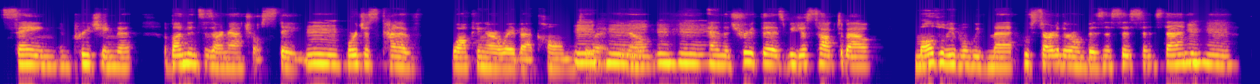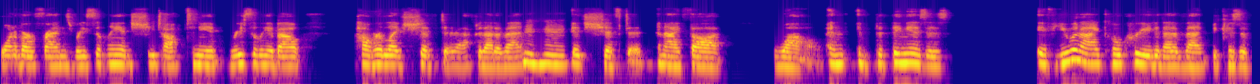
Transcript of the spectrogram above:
saying and preaching that abundance is our natural state. Mm. We're just kind of walking our way back home to mm-hmm, it, you know. Mm-hmm. And the truth is, we just talked about multiple people we've met who started their own businesses since then. Mm-hmm. One of our friends recently, and she talked to me recently about how her life shifted after that event. Mm-hmm. It shifted, and I thought, wow. And the thing is, is if you and I co created that event because of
